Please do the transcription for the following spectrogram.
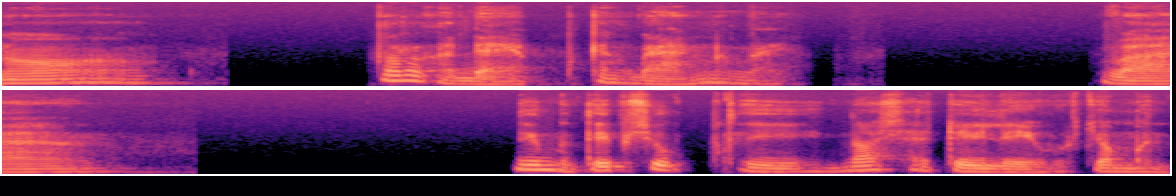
Nó nó rất là đẹp, căn bản là vậy. Và nếu mình tiếp xúc thì nó sẽ trị liệu cho mình.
